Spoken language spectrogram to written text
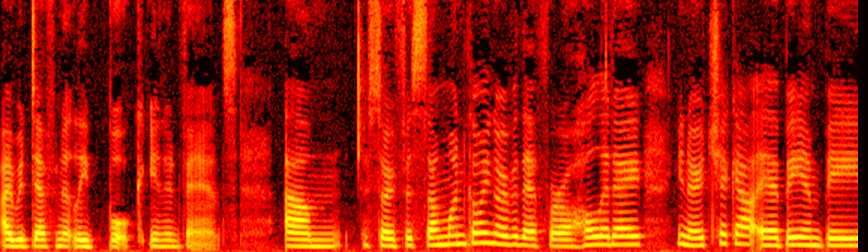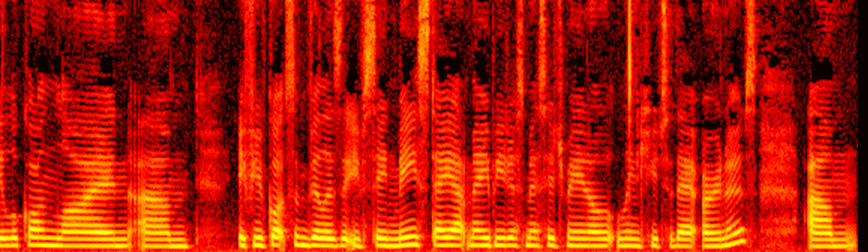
I would definitely book in advance. Um, so for someone going over there for a holiday, you know, check out Airbnb, look online. Um, if you've got some villas that you've seen me stay at, maybe just message me and I'll link you to their owners. Um,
